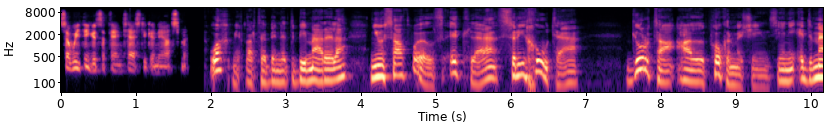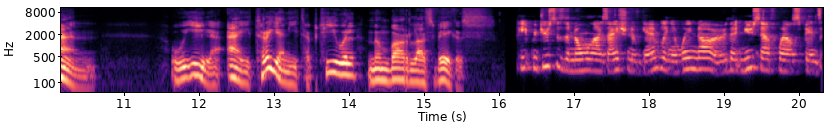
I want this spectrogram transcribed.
So we think it's a fantastic announcement. وخمي قرت بنت بمارلا نيو ساوث ويلز اتلا سريخوتا جرتا على البوكر ماشينز يعني ادمان وإلى أي ترياني تبتيول من بار لاس فيغاس It reduces the normalisation of gambling, and we know that New South Wales spends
